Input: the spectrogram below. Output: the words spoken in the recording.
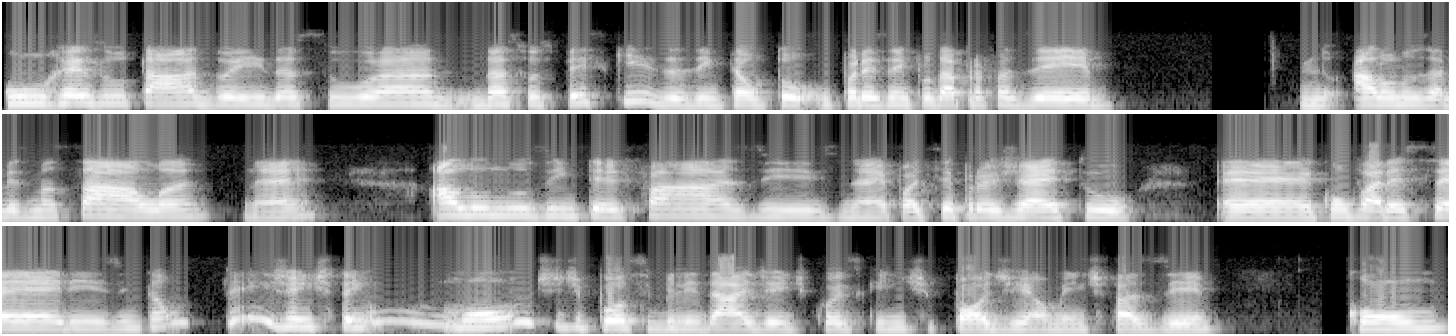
o resultado aí da sua, das suas pesquisas. Então, tô, por exemplo, dá para fazer alunos da mesma sala, né? Alunos interfaces, né? Pode ser projeto é, com várias séries. Então, tem gente, tem um monte de possibilidade aí de coisas que a gente pode realmente fazer com,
